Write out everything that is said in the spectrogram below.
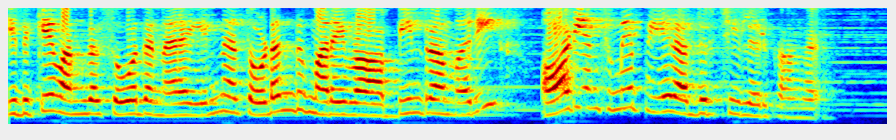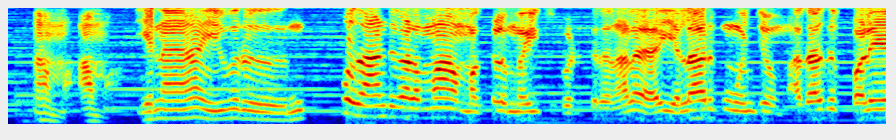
இதுக்கே வந்த சோதனை என்ன தொடர்ந்து மறைவா அப்படின்ற மாதிரி ஆடியன்ஸுமே பேர் அதிர்ச்சியில இருக்காங்க. ஆமா ஆமா. ஏன்னா இவரு முப்பது ஆண்டு காலமா மக்களை மகிழ்ச்சி படுத்துறதுனால எல்லாருக்கும் கொஞ்சம் அதாவது பழைய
